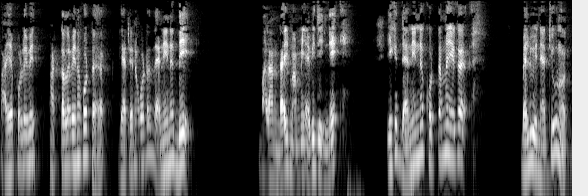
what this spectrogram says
পায় පොළවේ පట్టල වෙනකොට ගැටෙනකොට දැනෙන දේ. බලණ්ඩයි මම මේ ඇවිදින්නේ. ඒක දැනෙනකොටම ඒක බැලුවේ නැති වුණොත්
